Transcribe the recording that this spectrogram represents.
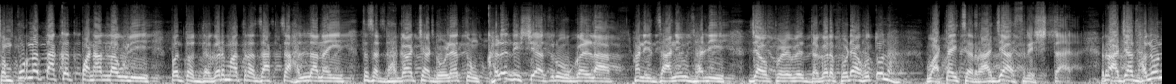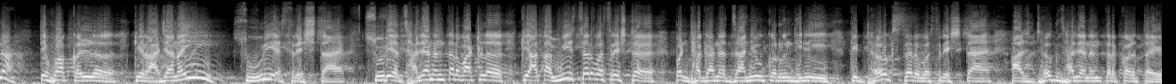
संपूर्ण ताकद पणाला लावली. पण तो दगड मात्र जागचा हल्ला नाही. तसा ढगाच्या डोळ्यातून खळ दिशी असू उघडला आणि जाणीव झाली ज्या वेळेस दगड फोड्या होतो ना वाटायचं राजा श्रेष्ठ आहे. राजा झालो ना तेव्हा कळलं की राजा नाही सूर्य श्रेष्ठ आहे. सूर्य झाल्यानंतर वाटलं की आता मी सर्वश्रेष्ठ पण ढगानं जाणीव करून दिली की ढग सर्वश्रेष्ठ आहे. आज ढग झाल्यानंतर कळतंय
